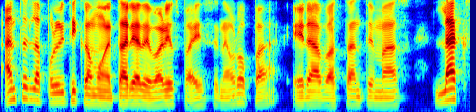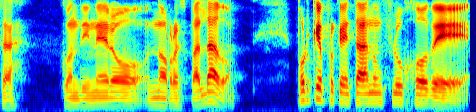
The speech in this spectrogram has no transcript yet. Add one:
Antes la política monetaria de varios países en Europa era bastante más laxa, con dinero no respaldado. ¿Por qué? Porque necesitaban un flujo de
